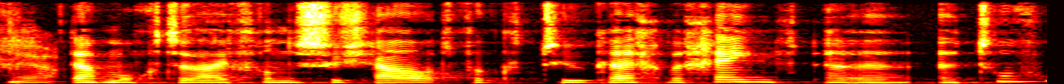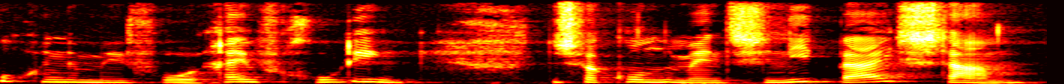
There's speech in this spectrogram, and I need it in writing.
Ja. Daar mochten wij van de sociaal advocatuur, kregen we geen uh, toevoegingen meer voor, geen vergoeding. Dus daar konden mensen niet bij staan.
